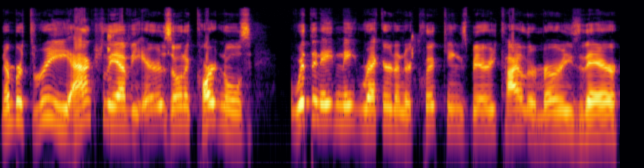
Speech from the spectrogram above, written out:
Number three, I actually have the Arizona Cardinals with an 8 and 8 record under Cliff Kingsbury. Kyler Murray's there.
